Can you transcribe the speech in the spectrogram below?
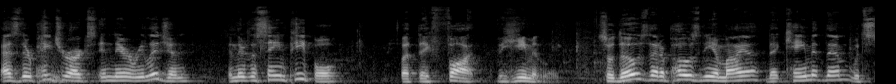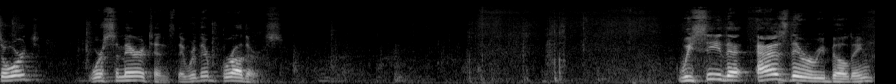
as their patriarchs in their religion, and they're the same people, but they fought vehemently. So those that opposed Nehemiah, that came at them with swords, were Samaritans. They were their brothers. We see that as they were rebuilding,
